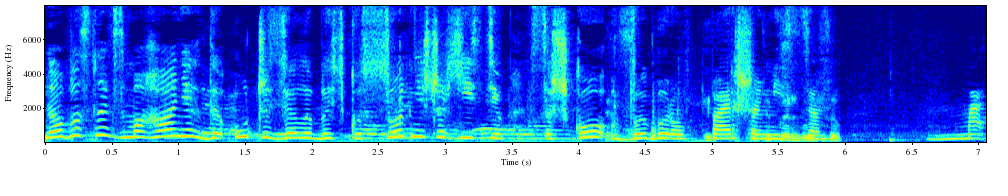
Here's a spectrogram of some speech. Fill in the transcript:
На обласних змаганнях, де участь взяли близько сотні шахістів, Сашко виборов перше місце. Мат.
